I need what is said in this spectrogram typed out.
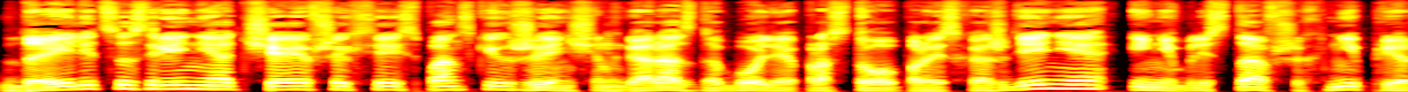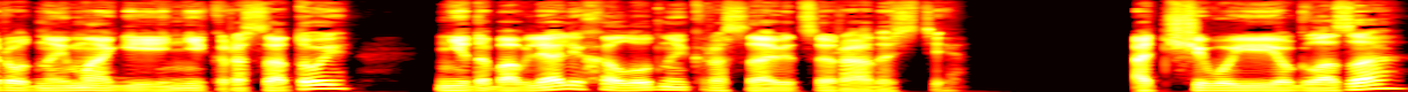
Да и лицезрение отчаявшихся испанских женщин гораздо более простого происхождения и не блиставших ни природной магией, ни красотой, не добавляли холодной красавице радости. Отчего ее глаза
